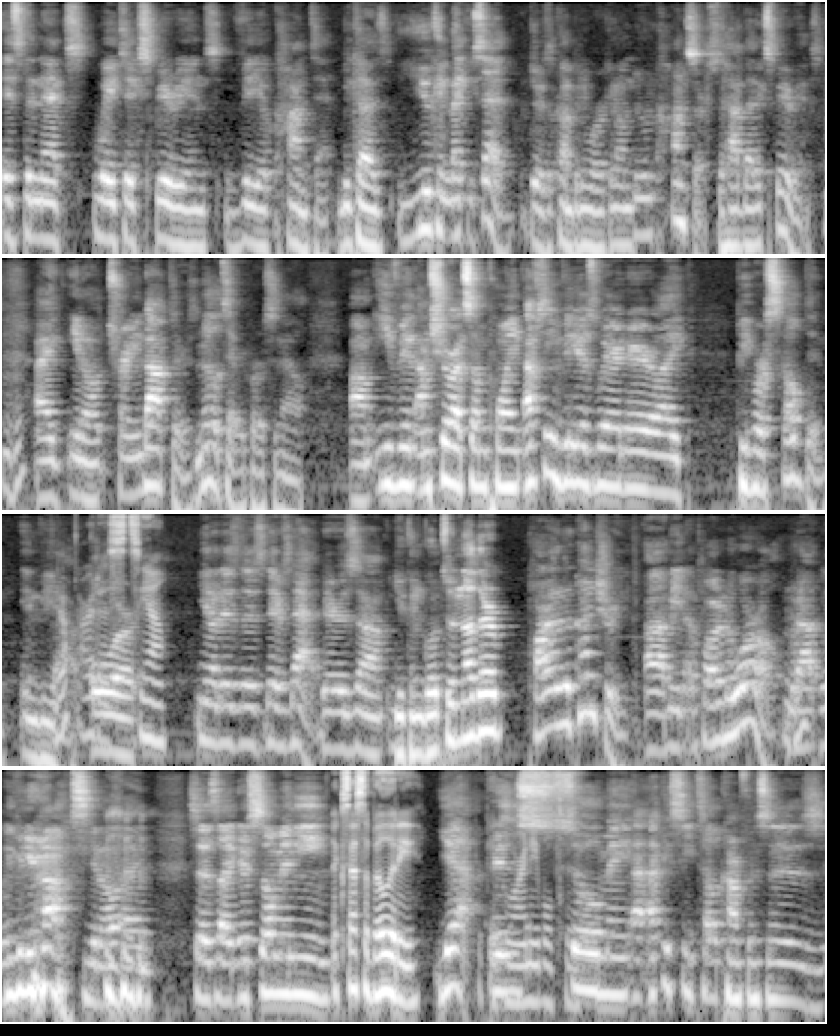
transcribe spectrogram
It's the next way to experience video content because you can, like you said, there's a company working on doing concerts to have that experience. Mhm. I, you know, train doctors, military personnel. Um, even I'm sure at some point I've seen videos where they're like people are sculpting in VR, or Artists, yeah. You know, there's there's there's that. There's um, you can go to another part of the country. Uh, I mean, a part of the world Mhm. without leaving your house. You know, and so it's like there's so many. Accessibility. Yeah, For people aren't able to. So many. I, I could see teleconferences,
